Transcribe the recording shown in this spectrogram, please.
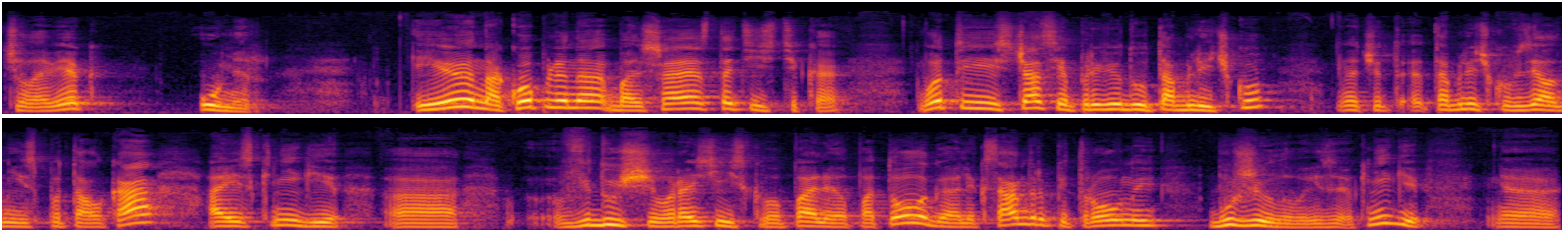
человек умер. И накоплена большая статистика. Вот и сейчас я приведу табличку. Значит, табличку взял не из потолка, а из книги э, ведущего российского палеопатолога Александры Петровны Бужиловой. Из ее книги э,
